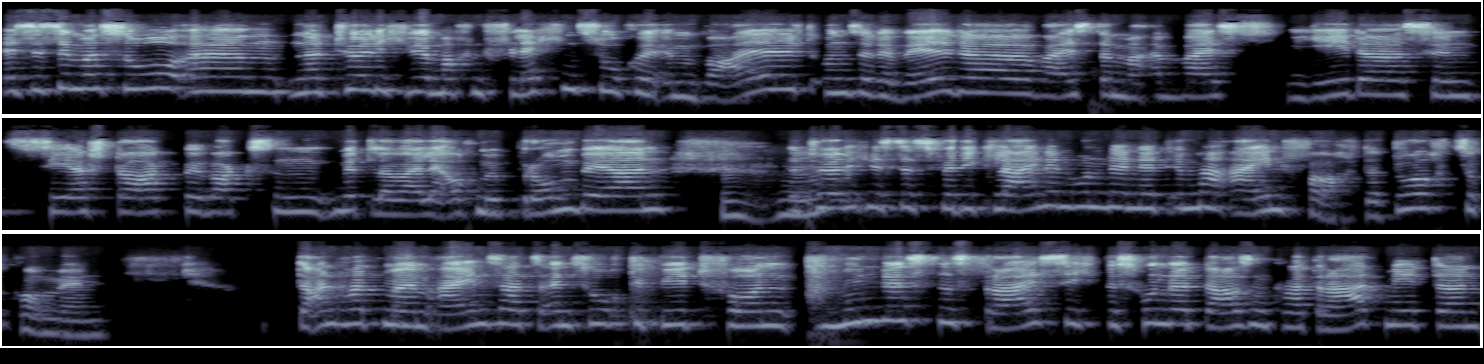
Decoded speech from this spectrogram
Es ist immer so, ähm, natürlich, wir machen Flächensuche im Wald. Unsere Wälder, weiß, der, weiß jeder, sind sehr stark bewachsen, mittlerweile auch mit Brombeeren. Mhm. Natürlich ist es für die kleinen Hunde nicht immer einfach, da durchzukommen. Dann hat man im Einsatz ein Suchgebiet von mindestens 30 bis 100.000 Quadratmetern.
